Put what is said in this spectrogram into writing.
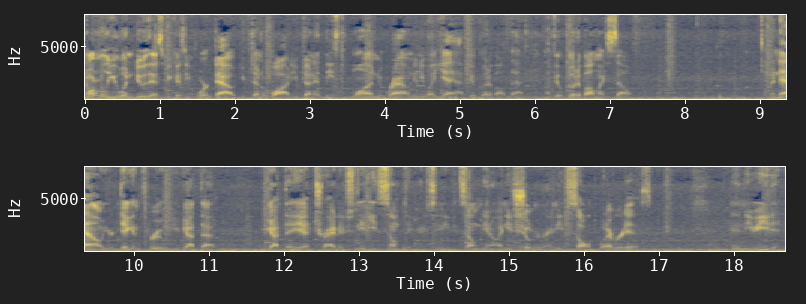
normally you wouldn't do this because you've worked out, you've done a WOD, you've done at least one round, and you went, yeah, I feel good about that. I feel good about myself. But now you're digging through. You got that, you got the itch, right? I just need to eat something. I just need something, you know, I need sugar, I need salt, whatever it is. And you eat it,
